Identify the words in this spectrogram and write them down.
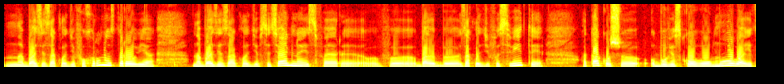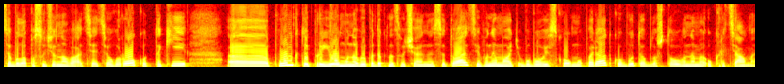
на базі закладів охорони здоров'я, на базі закладів соціальної сфери, в закладів освіти, а також е, обов'язкова умова, і це була по суті новація цього року. Такі пункти прийому на випадок надзвичайної ситуації вони мають в обов'язковому порядку бути облаштованими укриттями.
